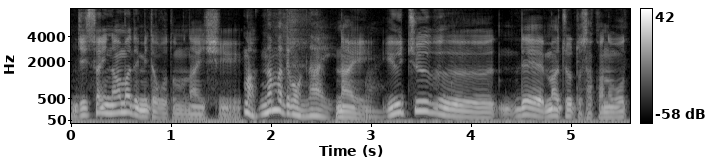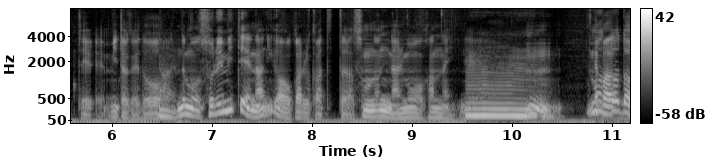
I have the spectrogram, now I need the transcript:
実際生で見たこともないし、まあ生でもない。ない、うん YouTube でまあちょっと遡って見たけど、はい。でもそれ見て何が分かるかって言ったらそんなに何も分かんないんで、うーうんんまあただ、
